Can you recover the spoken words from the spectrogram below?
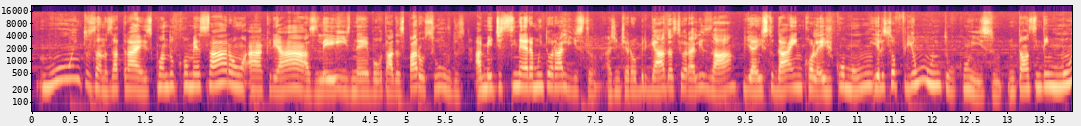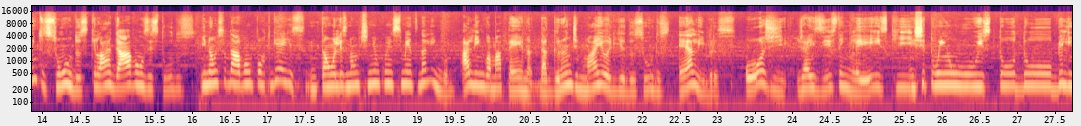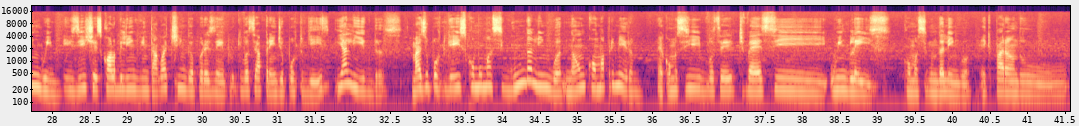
Muitos anos atrás, quando começaram a criar as leis, né, voltadas para os surdos, a medicina era muito oralista. A gente era obrigado a se oralizar e a estudar em colégio comum, e eles sofriam muito com isso. Então, assim, tem muitos surdos que largavam os estudos e não estudavam português. Então, eles não tinham conhecimento da língua. A língua materna da grande maioria dos surdos é a Libras. Hoje já existem leis que instituem o estudo bilíngue. Existe a escola bilíngue em Taguatinga, por exemplo, que você aprende o português e a Libras, mas o português como uma segunda língua, não como a primeira. É como se você tivesse o inglês como a segunda língua, equiparando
